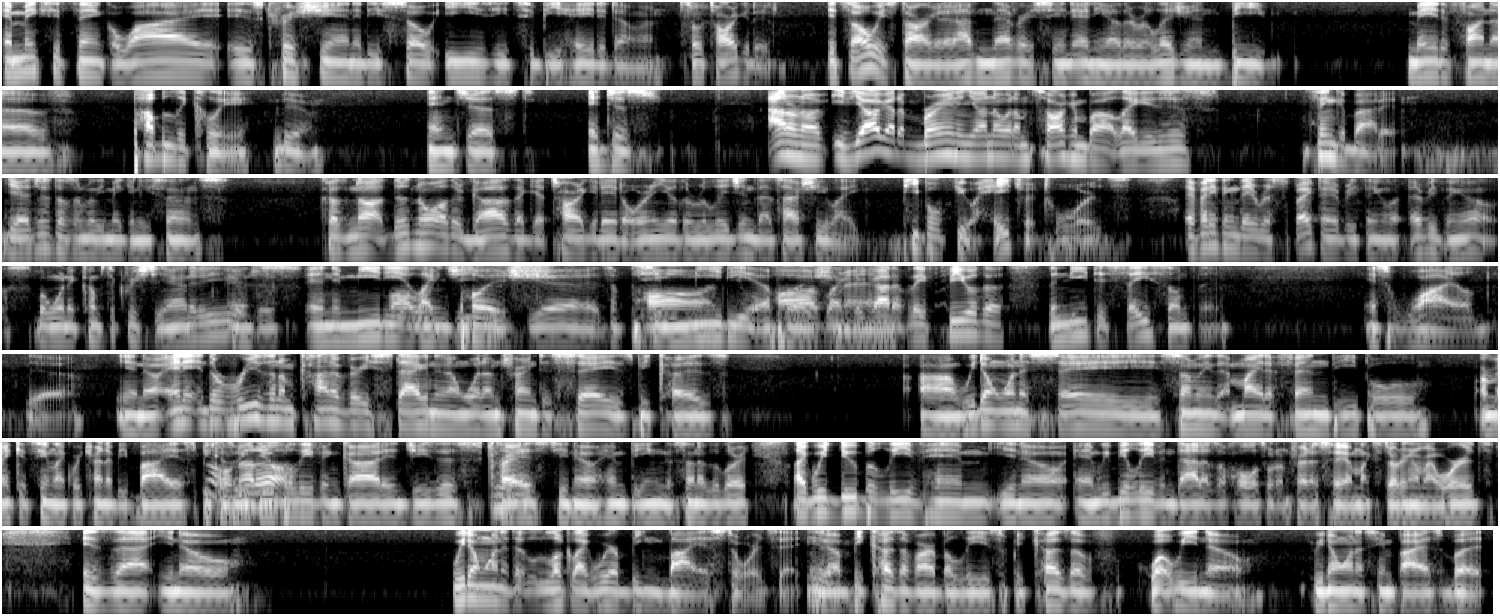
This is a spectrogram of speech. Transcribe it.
It makes you think. Why is Christianity so easy to be hated on? So targeted. It's always targeted. I've never seen any other religion be made fun of publicly Yeah. and just it just I don't know if, if y'all got a brain and y'all know what I'm talking about. Like it just think about it. Yeah, it just doesn't really make any sense. Cause no, there's no other gods that get targeted or any other religion that's actually like people feel hatred towards. If anything, they respect everything, everything else. But when it comes to Christianity, It's an immediate like Jesus, push. yeah, it's a It's pause. immediate pause, push, like they got They feel the the need to say something. It's wild. Yeah, You know, and it, the reason I'm kind of very stagnant on what I'm trying to say is because uh, we don't want to say something that might offend people or make it seem like we're trying to be biased No, because we do believe in God and Jesus Yeah. Christ, you know, him being the son of the Lord. Like we do believe him, you know, and we believe in that as a whole is what I'm trying to say. I'm like starting on my words is that, you know, we don't want it to look like we're being biased towards it, you Yeah. know, because of our beliefs, because of what we know. We don't want to seem biased, but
